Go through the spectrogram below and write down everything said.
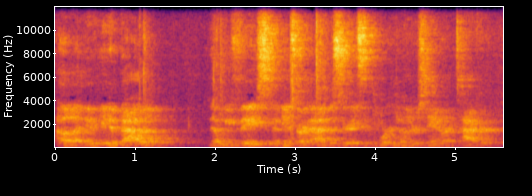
uh, in, in a battle that we face against our adversary, it's important to understand our attacker.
